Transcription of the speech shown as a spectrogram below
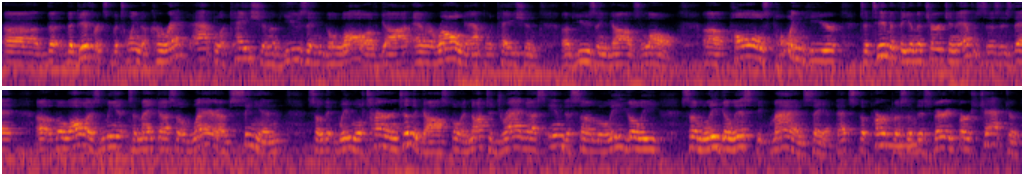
uh, the, the difference between a correct application of using the law of God and a wrong application of using God's law. Uh, Paul's point here to Timothy in the church in Ephesus is that uh, the law is meant to make us aware of sin so that we will turn to the gospel and not to drag us into some legally some legalistic mindset that's the purpose mm-hmm. of this very first chapter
